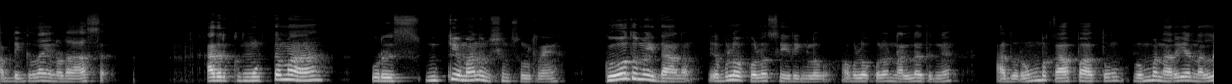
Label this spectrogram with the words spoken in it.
அப்படிங்கிறது தான் என்னோடய ஆசை. அதற்கு மொத்தமாக ஒரு முக்கியமான விஷயம் சொல்கிறேன் கோதுமை தானம் எவ்வளோ கொலை செய்கிறீங்களோ அவ்வளோ கொலை நல்லதுங்க. அது ரொம்ப காப்பாற்றும் ரொம்ப நிறைய நல்ல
